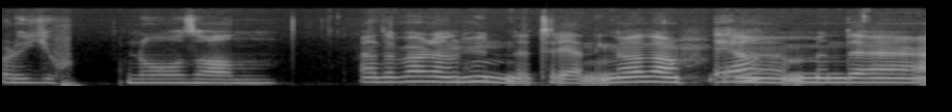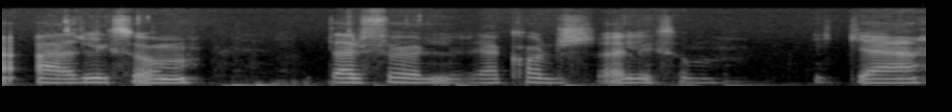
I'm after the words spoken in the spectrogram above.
Har du gjort noe sånn Ja, det var den hundetreninga, da. Ja. Eh, Men det er liksom Der føler jeg kanskje liksom ikke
